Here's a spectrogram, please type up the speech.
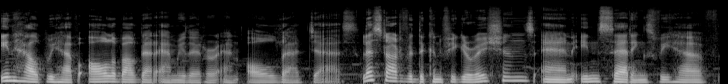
In help we have all about that emulator and all that jazz. Let's start with the configurations and in settings we have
